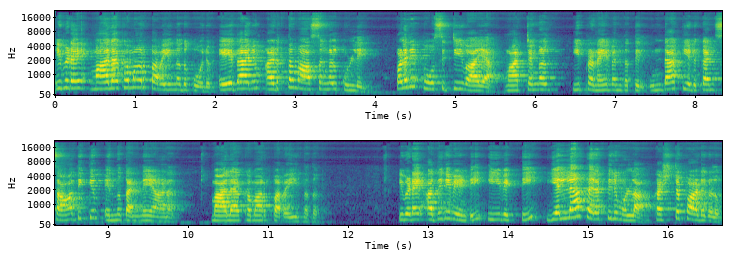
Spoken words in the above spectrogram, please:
ഇവിടെ മാലാഖമാർ പറയുന്നത് പോലും ഏതാനും അടുത്ത മാസങ്ങൾക്കുള്ളിൽ വളരെ പോസിറ്റീവായ മാറ്റങ്ങൾ ഈ പ്രണയബന്ധത്തിൽ ഉണ്ടാക്കിയെടുക്കാൻ സാധിക്കും എന്ന് തന്നെയാണ് മാലാഖമാർ പറയുന്നത്. ഇവിടെ അതിനുവേണ്ടി ഈ വ്യക്തി എല്ലാ തരത്തിലുമുള്ള കഷ്ടപ്പാടുകളും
